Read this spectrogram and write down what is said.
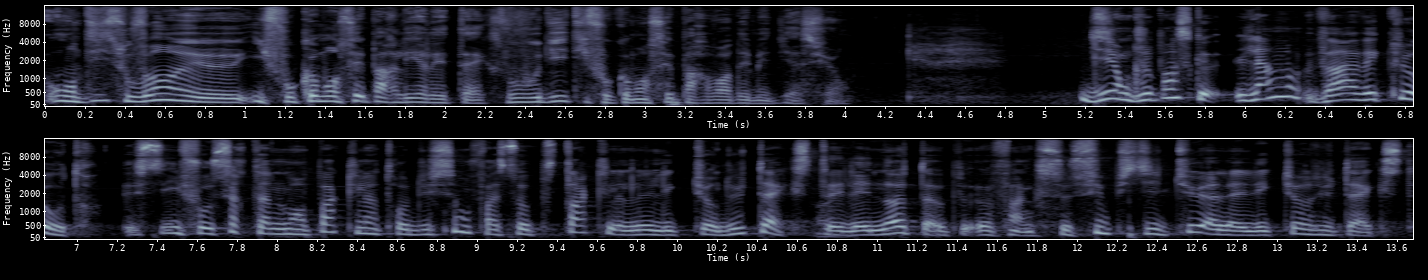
on dit souvent il faut commencer par lire les textes. Vous vous dites il faut commencer par avoir des médiations. Disons que je pense que l'un va avec l'autre. Il ne faut certainement pas que l'introduction fasse obstacle à la lecture du texte et les notes euh, enfin, se substituent à la lecture du texte.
